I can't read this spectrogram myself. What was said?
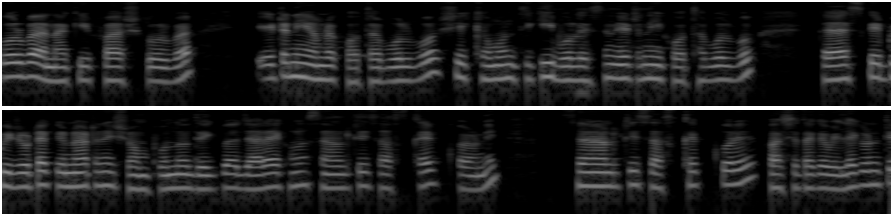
করবা নাকি পাস করবা? এটা নিয়ে আমরা কথা বলব। শিক্ষামন্ত্রী কি বলেছেন এটা নিয়ে কথা বলব। তাই আজকে ভিডিওটা কেউ এটা নিয়ে সম্পূর্ণ দেখবা। যারা এখনও চ্যানেলটি সাবস্ক্রাইব করনি, চ্যানেলটি সাবস্ক্রাইব করে পাশে থাকা বেলাইকনটি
